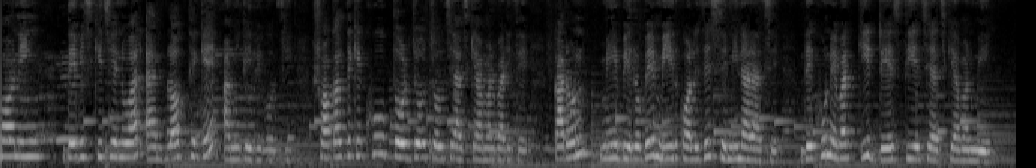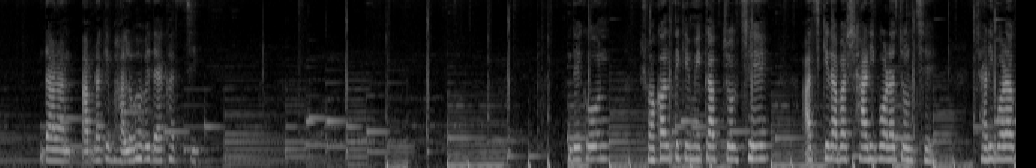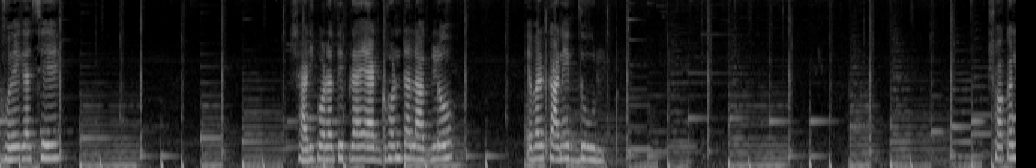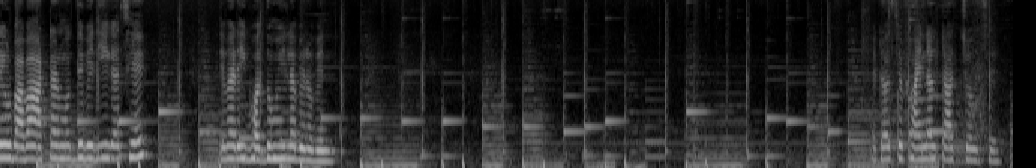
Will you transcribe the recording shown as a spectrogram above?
Morning Debi's kitchen wall and blog থেকে আমি দেবী বলছি। সকাল থেকে খুব তোড়জোড় চলছে আজকে আমার বাড়িতে, কারণ মেয়ে বেরোবে, মেয়ের কলেজে সেমিনার আছে। দেখুন এবার কি ড্রেস দিয়েছে আজকে আমার মেয়ে। দাঁড়ান, আপনাকে ভালোভাবে দেখাচ্ছি। দেখুন, সকাল থেকে মেকআপ চলছে, আজকের আবার শাড়ি পরা চলছে। শাড়ি পরা হয়ে গেছে। শাড়ি পরাতে প্রায় এক ঘণ্টা লাগল। এবার কানের দুল। সকালে ওর বাবা আটটার মধ্যে বেরিয়ে গেছে। এবার এই ভদ্রমহিলা বেরোবেন। এটা হচ্ছে ফাইনাল টাচ চলছে।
